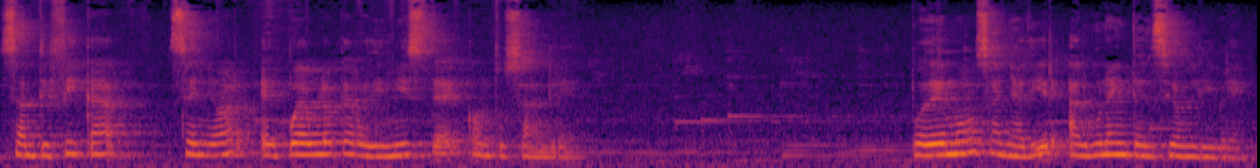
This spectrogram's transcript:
Santifica, Señor, el pueblo que redimiste con tu sangre. Podemos añadir alguna intención libre.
